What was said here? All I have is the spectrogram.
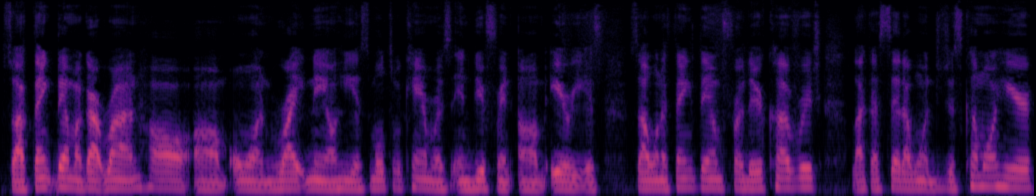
So I thank them. I got Ryan Hall um on right now. He has multiple cameras in different um areas. So I want to thank them for their coverage. Like I said, I wanted to just come on here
